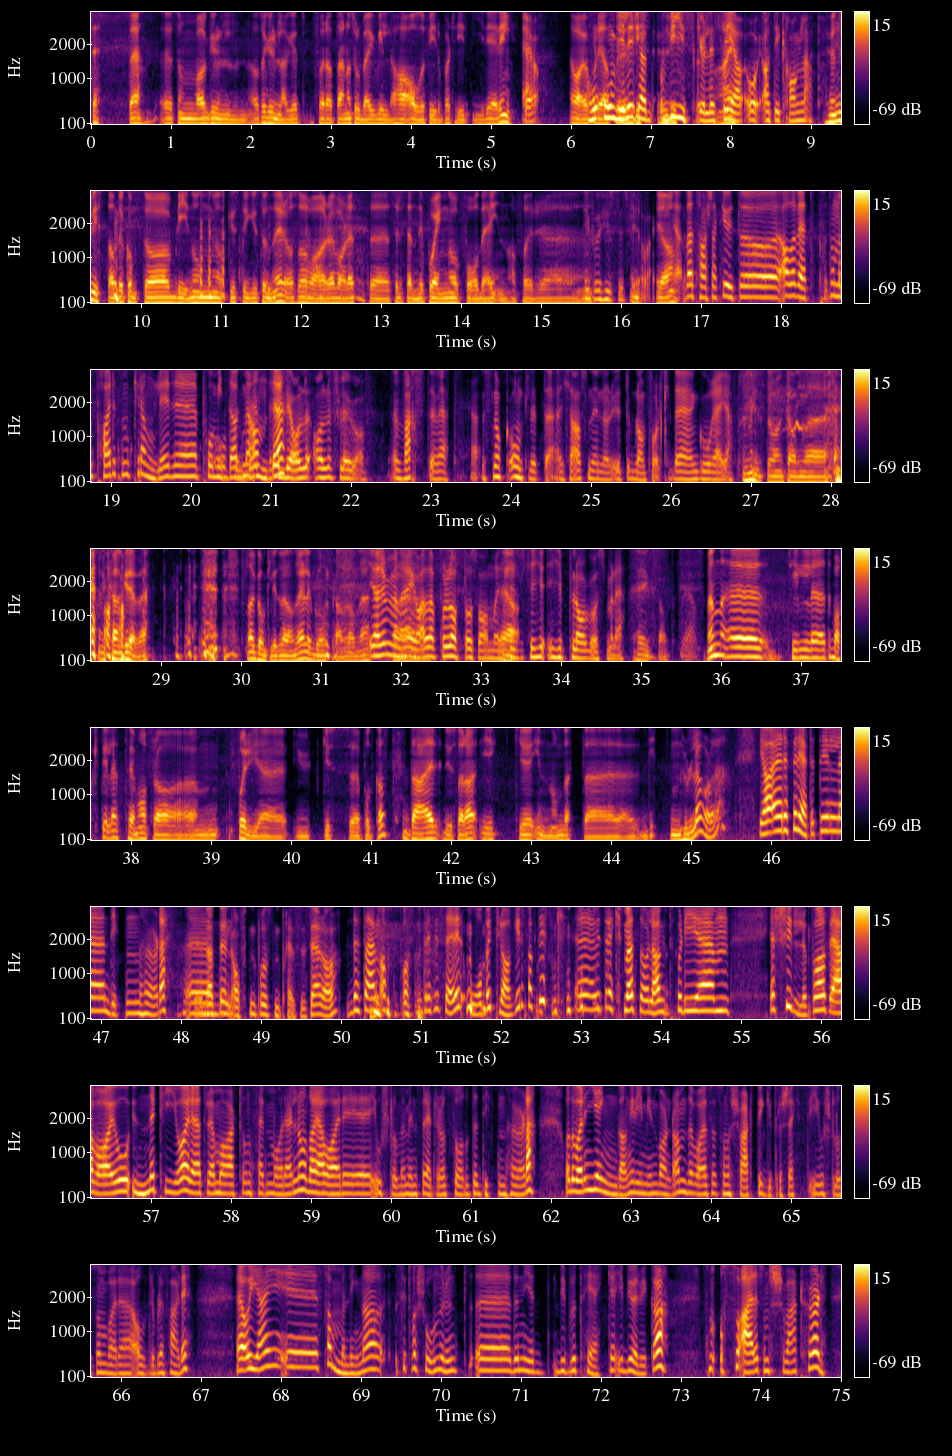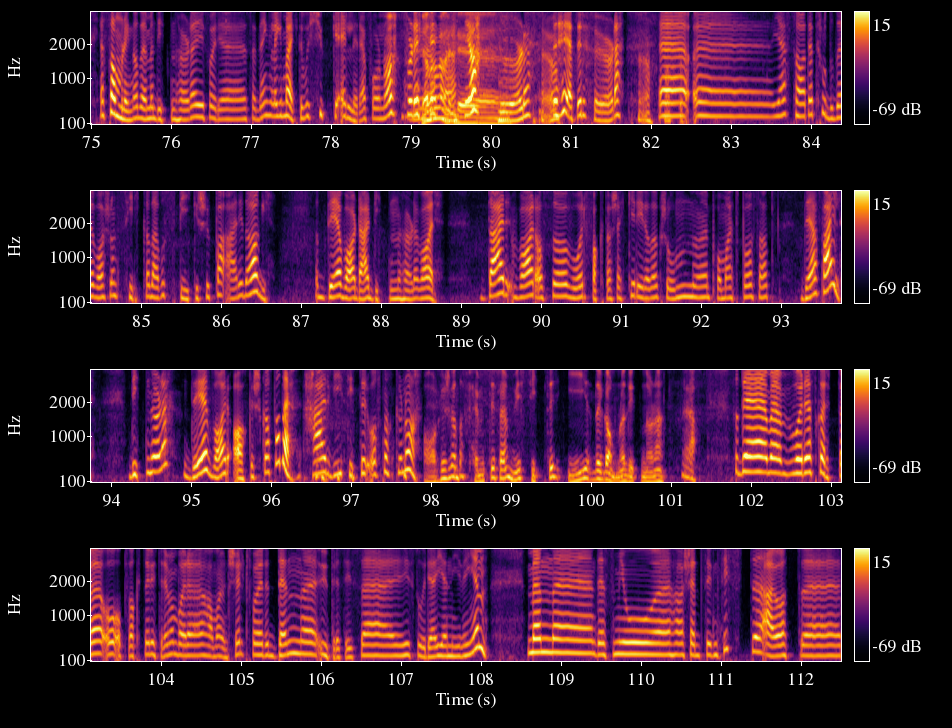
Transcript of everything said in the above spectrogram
dette uh, som var grunn, altså grunnlaget for at Erna Solberg ville ha alle fire partier i regjering. Ja hun, hun ville ikke at vi skulle se at de kranglet. Hun visste at det kom til å bli noen ganske stygge stunder, og så var det, var det et uh, selvstendig poeng å få det innafor uh, husets fire vegger. Ja. ja. Det tar seg ikke ut og Alle vet sånne par som krangler uh, på middag med andre. Det blir alle, alle flau av. Det verste jeg vet. Snakk ordentlig til kjæresten din når du er ute blant folk. Det er en god regel. Det minste man kan, kan kreve. Snakke ordentlig til hverandre, eller gå fra hverandre. Ja, det mener jeg òg. Eller forlate oss andre. Ikke, ja. ikke, ikke, plage oss med det. Ikke sant. Ja. Men uh, til, eh, tilbake til et tema fra um, forrige ukes podkast, der du, Sara, gikk innom dette Ditten-hullet, var det det? Ja, jeg refererte til Ditten-hølet. Dette er en Aftenposten presiserer? Dette er en Aftenposten presiserer, og beklager, faktisk. Hvis vi strekker meg så langt. Fordi um, jeg skylder på at jeg var jo under ti år, jeg tror jeg må ha vært sånn fem år eller noe, da jeg var i, i Oslo med mine foreldre og så dette Ditten-hølet. Og det var en gjenganger i min barndom. Det var et sånt svært byggeprosjekt i Oslo som bare aldri ble ferdig. Eh, og jeg eh, sammenligna situasjonen rundt eh, det nye biblioteket i Bjørvika som også er et sånn svært høl. Jeg sammenligna det med Ditten-hølet i forrige sending. Legg merke til hvor tjukke l-er jeg får nå. For det, ja, det, ja, hølet. Ja. det heter hølet. Ja. Eh, eh, jeg sa at jeg trodde det var sånn cirka der hvor Spikersuppa er i dag. Og det var der Ditten-hølet var. Der var altså vår faktasjekker i redaksjonen eh, på meg etterpå og sa at det er feil. Ditten-hølet, det var Akersgata, det. Her vi sitter og snakker nå. Akersgata 55. Vi sitter i det gamle Ditten-hølet. Ja. Så det med våre skarpe og oppvakte lyttere må bare ha meg unnskyldt for den uh, upresise historiegjengivingen. Men uh, det som jo uh, har skjedd siden sist, er jo at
